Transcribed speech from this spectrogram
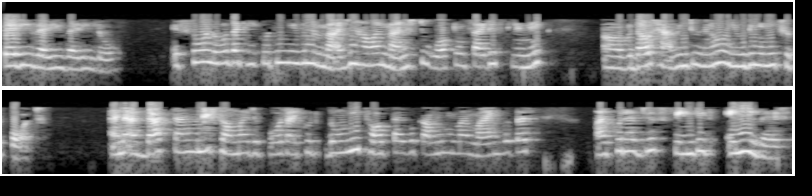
very, very, very low. It's so low that he couldn't even imagine how I managed to walk inside his clinic uh, without having to, you know, using any support. And at that time when I saw my report, I could, the only thought that were coming in my mind was that I could have just fainted anywhere,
